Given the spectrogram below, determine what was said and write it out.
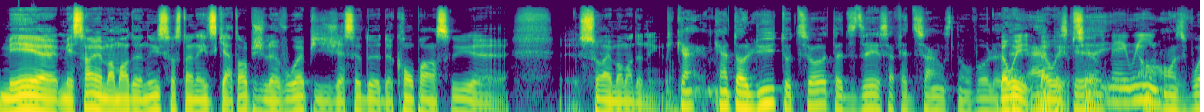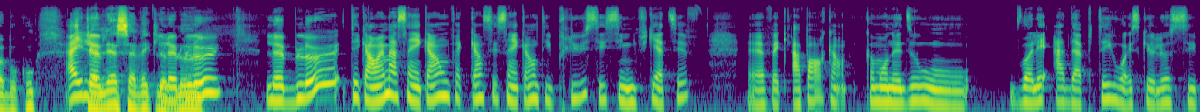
Mais, euh, mais ça, à un moment donné, ça, c'est un indicateur, puis je le vois, puis j'essaie de, de compenser euh, euh, ça à un moment donné. là. Puis quand, quand t'as lu tout ça, t'as dû dire ça fait du sens, Nova. Là, Ben oui, Hein, ben oui, parce que absolument. Ben oui. on, on se voit beaucoup. Hey, Je te le- laisse avec le, le bleu. bleu. Le bleu, tu es quand même à 50. Fait que quand c'est 50 et plus, c'est significatif. Euh, fait qu'à part quand, comme on a dit, au volet adapté, où est-ce que là, c'est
